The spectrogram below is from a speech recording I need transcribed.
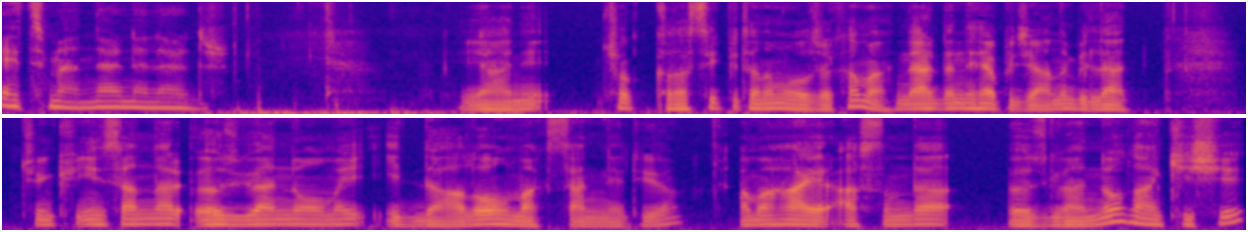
etmenler nelerdir? Yani çok klasik bir tanım olacak ama nerede ne yapacağını bilen. Çünkü insanlar özgüvenli olmayı iddialı olmak zannediyor. Ama hayır aslında özgüvenli olan kişi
